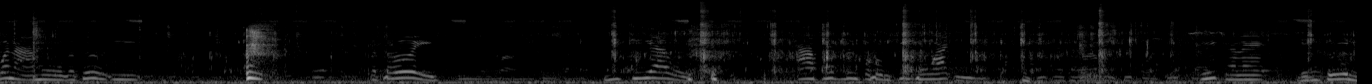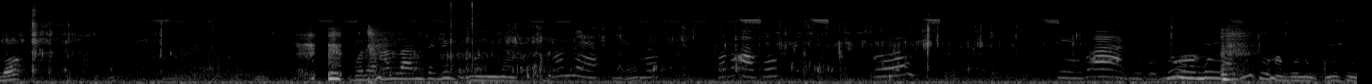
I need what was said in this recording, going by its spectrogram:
ว่าหนาหมูก็คืออีกระเทยมีเที่ยวอาปุ๊บดึงกระหงคิดหัวอีกคิดอะไร ดึงขึ้นบ่บริหารล้างจะดิ้นมันนี่นะมันแหละมันมันอาปุ๊บเอ้ยเสียบ้านอยู่มืออยู่สู่หาบุลุกนะสู่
